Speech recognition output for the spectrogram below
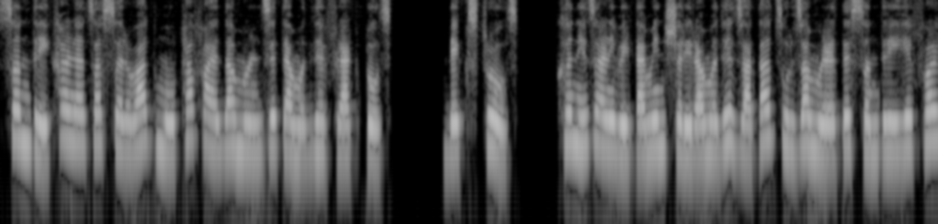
संत्री खाण्याचा सर्वात मोठा फायदा म्हणजे त्यामध्ये फ्रॅक्टोज डेक्स्ट्रोज खनिज आणि विटॅमिन शरीरामध्ये जाताच ऊर्जा मिळते. संत्री हे फळ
